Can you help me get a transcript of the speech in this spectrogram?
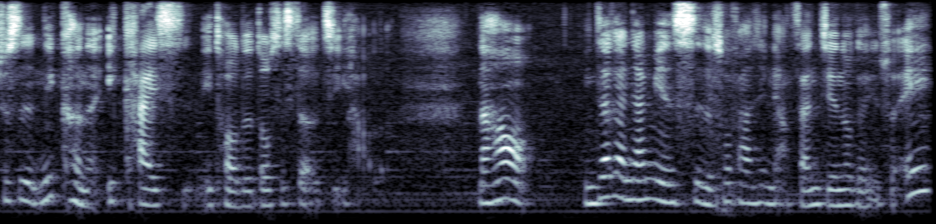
就是你可能一开始你投的都是设计好了，然后你在跟人家面试的时候，发现两三间都跟你说，哎。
